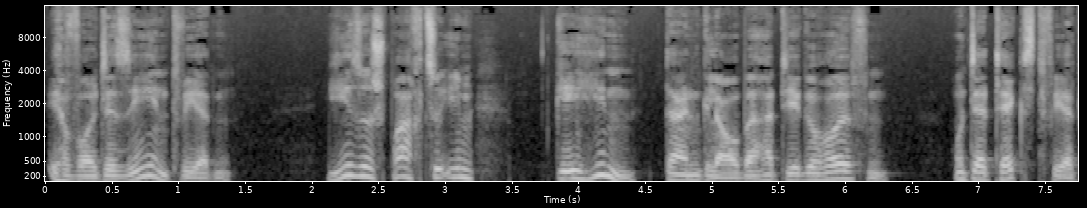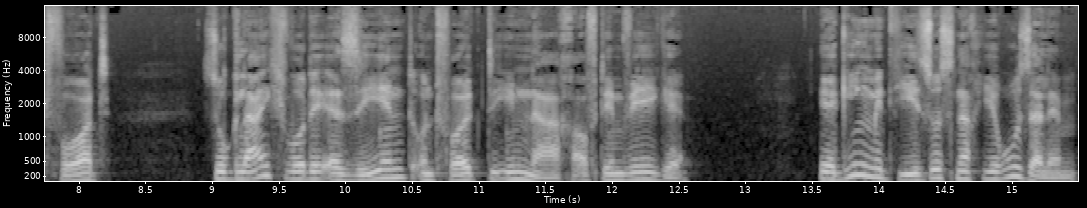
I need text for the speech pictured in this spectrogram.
er wollte sehend werden. Jesus sprach zu ihm, Geh hin, dein Glaube hat dir geholfen. Und der Text fährt fort, Sogleich wurde er sehend und folgte ihm nach auf dem Wege. Er ging mit Jesus nach Jerusalem.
